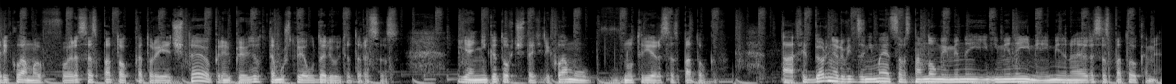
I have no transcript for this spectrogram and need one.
рекламы в RSS-поток, который я читаю, приведет к тому, что я удалю этот RSS. Я не готов читать рекламу внутри RSS-потоков. А FeedBurner ведь занимается в основном именно, именно ими, именно RSS-потоками.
